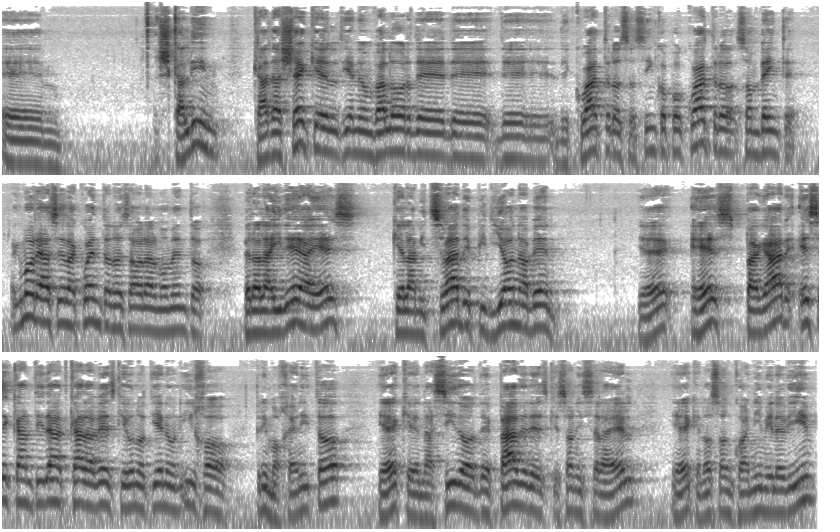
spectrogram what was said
eh, shkalim, cada shekel tiene un valor de, de, de, de cuatro o cinco por cuatro, son 20. La hace la cuenta, no es ahora el momento, pero la idea es que la mitzvah de Pidyon Ben es pagar esa cantidad cada vez que uno tiene un hijo primogénito, que nacido de padres que son Israel, que no son Kohanim y Levim,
